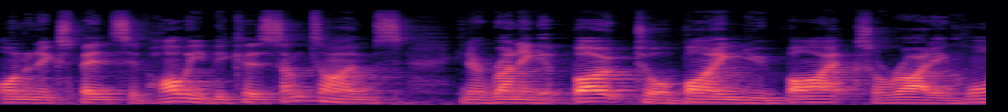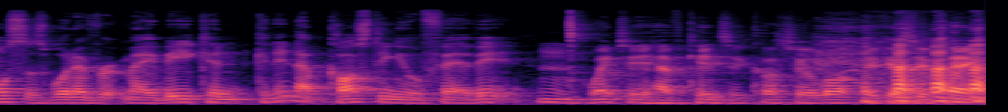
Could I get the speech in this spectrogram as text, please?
on an expensive hobby? Because sometimes you know, running a boat or buying new bikes or riding horses, whatever it may be, can, can end up costing you a fair bit. Mm. Wait till you have kids; it costs you a lot because you're paying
